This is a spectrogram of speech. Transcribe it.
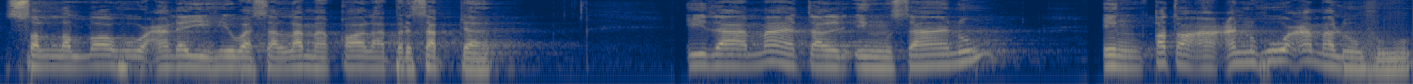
sallallahu alaihi wasallam qala bersabda Idza matal insanu inqata'a anhu amaluhu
